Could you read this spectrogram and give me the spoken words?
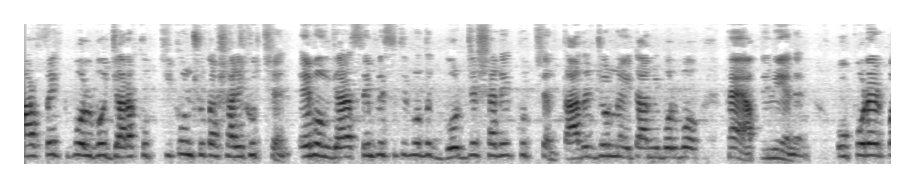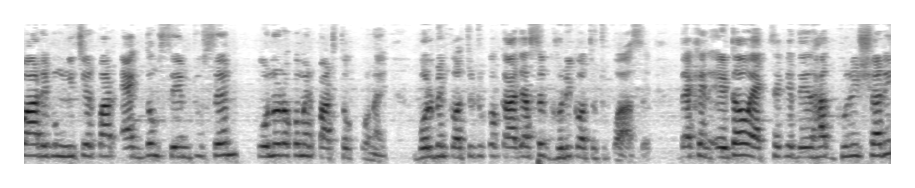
পারফেক্ট বলব, যারা খুব চিকন সুতার শাড়ি খুঁজছেন, এবং যারা সিম্পলিসিটির মধ্যে গর্জের শাড়ি খুঁজছেন, তাদের জন্য এটা আমি বলব হ্যাঁ আপনি নিয়ে নেন। উপরের পার এবং নিচের পার একদম সেম টু সেম কোনো রকমের পার্থক্য নাই। বলবেন কতটুকু কাজ আছে, ঘড়ি কতটুকু আছে। দেখেন, এটাও এক থেকে দেড় হাত ঘড়ির শাড়ি।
